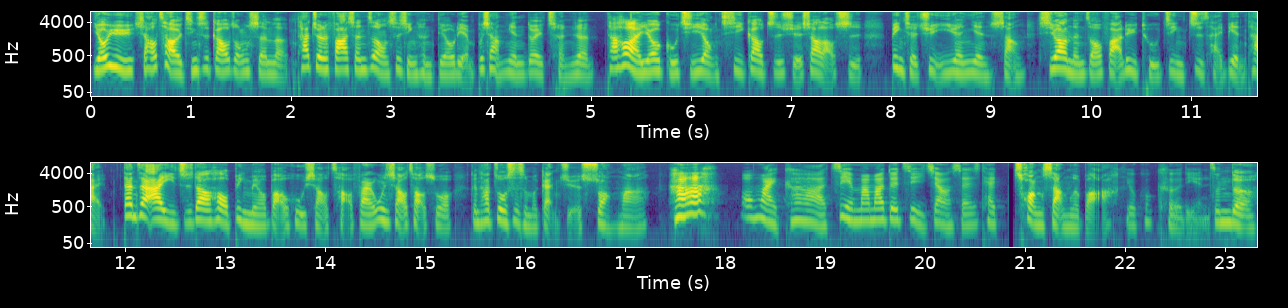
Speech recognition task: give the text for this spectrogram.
由于小草已经是高中生了，他觉得发生这种事情很丢脸，不想面对承认。他后来又鼓起勇气告知学校老师，并且去医院验伤，希望能走法律途径制裁变态。但在阿姨知道后，并没有保护小草，反而问小草说：“跟他做是什么感觉？爽吗？”哈？Oh my god！自己的妈妈对自己这样实在是太创伤了吧？有够可怜，真的。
